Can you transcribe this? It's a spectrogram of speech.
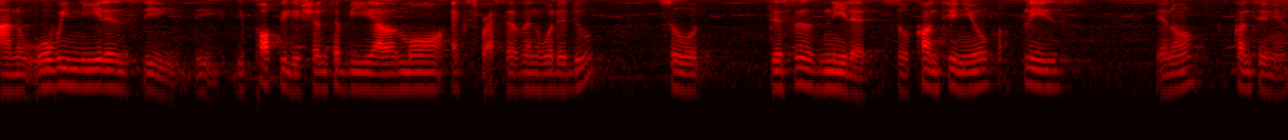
And what we need is the, the, the population to be a little more expressive in what they do. So this is needed. So continue, please, you know, continue.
